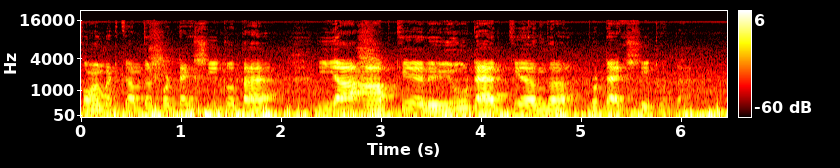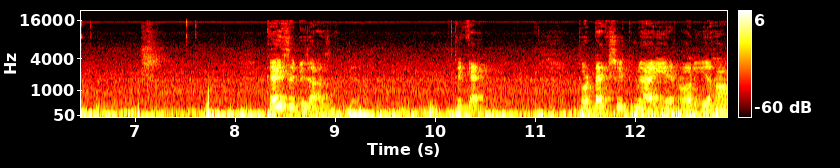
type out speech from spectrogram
फॉर्मेट के अंदर प्रोटेक्ट शीट होता है, या आपके रिव्यू टैब के अंदर प्रोटेक्ट शीट होता है। कहीं से भी जा सकते हैं। ठीक है? प्रोटेक्ट शीट में आइए और यहाँ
